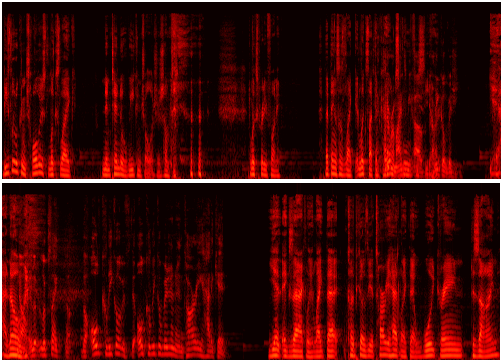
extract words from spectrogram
these little controllers looks like Nintendo Wii controllers or something. it looks pretty funny. That thing looks like it looks like an Kind of old reminds school me of ColecoVision. Yeah, I know. No, it loo- looks like the, the old Coleco. If the old ColecoVision and Atari had a kid, Yeah, exactly. Like that, cause, because the Atari had like that wood grain design,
